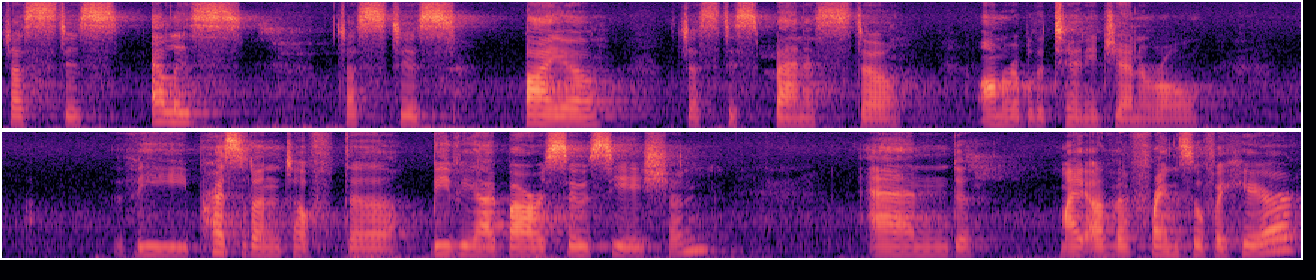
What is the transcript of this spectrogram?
Justice Ellis, Justice Bayer, Justice Bannister, Honorable Attorney General, the President of the BVI Bar Association, and my other friends over here,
